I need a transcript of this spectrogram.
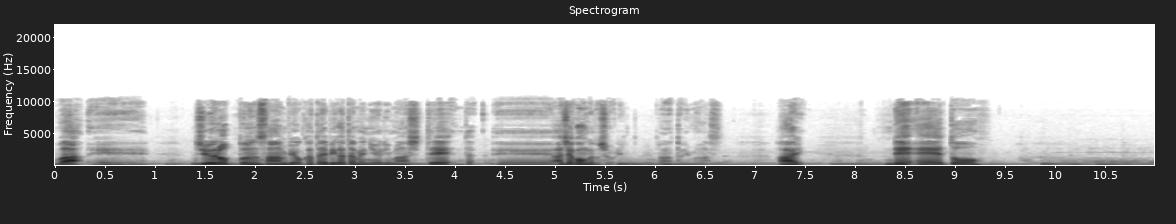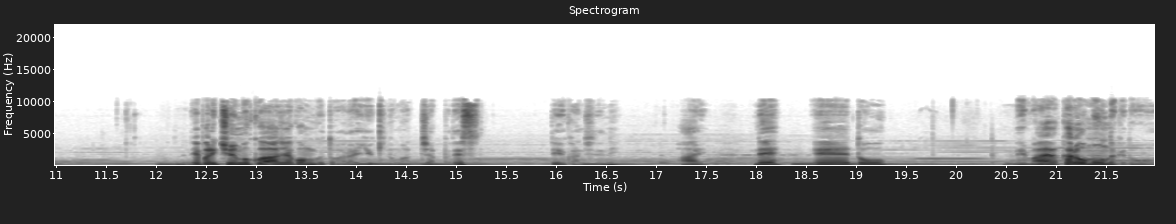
は、えー16分3秒片指固めによりまして、えー、アジアコングの勝利となっております。はい。で、えっ、ー、と、やっぱり注目はアジアコングと荒井由紀のマッチアップです。っていう感じでね。はい。で、えっ、ー、と、ね、前から思うんだけど、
